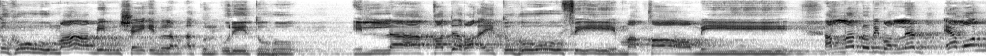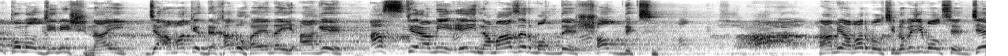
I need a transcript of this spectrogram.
তুহু মা মিন সেই ইনলাম আকুন উরি তুহু আল্লাহর নবী বললেন, এমন কোন জিনিস নাই যে আমাকে দেখানো হয় নাই আগে। আজকে আমি এই নামাজের মধ্যে সব দেখছি। আমি আবার বলছি, নবীজি বলছে, যে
